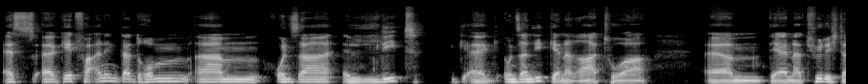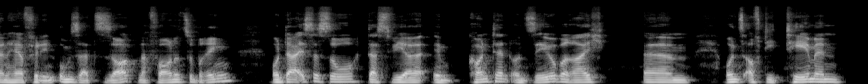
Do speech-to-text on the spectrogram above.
Es äh, geht vor allen Dingen darum, ähm, unser Lead, äh, unseren Lead-Generator, ähm, der natürlich dann her für den Umsatz sorgt, nach vorne zu bringen. Und da ist es so, dass wir im Content- und SEO-Bereich ähm, uns auf die Themen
